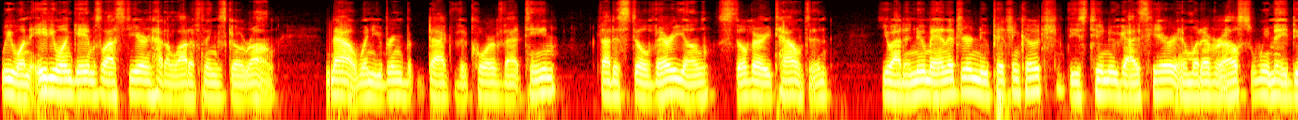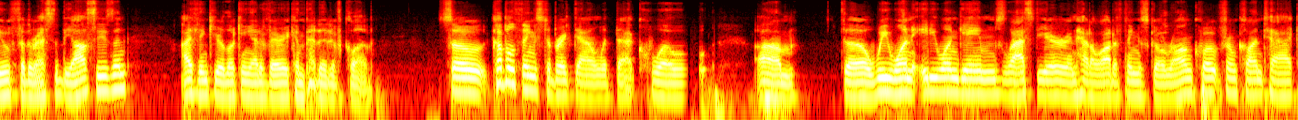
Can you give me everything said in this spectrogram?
We won 81 games last year and had a lot of things go wrong. Now, when you bring back the core of that team, that is still very young, still very talented, you add a new manager, new pitching coach, these two new guys here, and whatever else we may do for the rest of the offseason, I think you're looking at a very competitive club. So, a couple things to break down with that quote. Um, the we won 81 games last year and had a lot of things go wrong quote from Klentak.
